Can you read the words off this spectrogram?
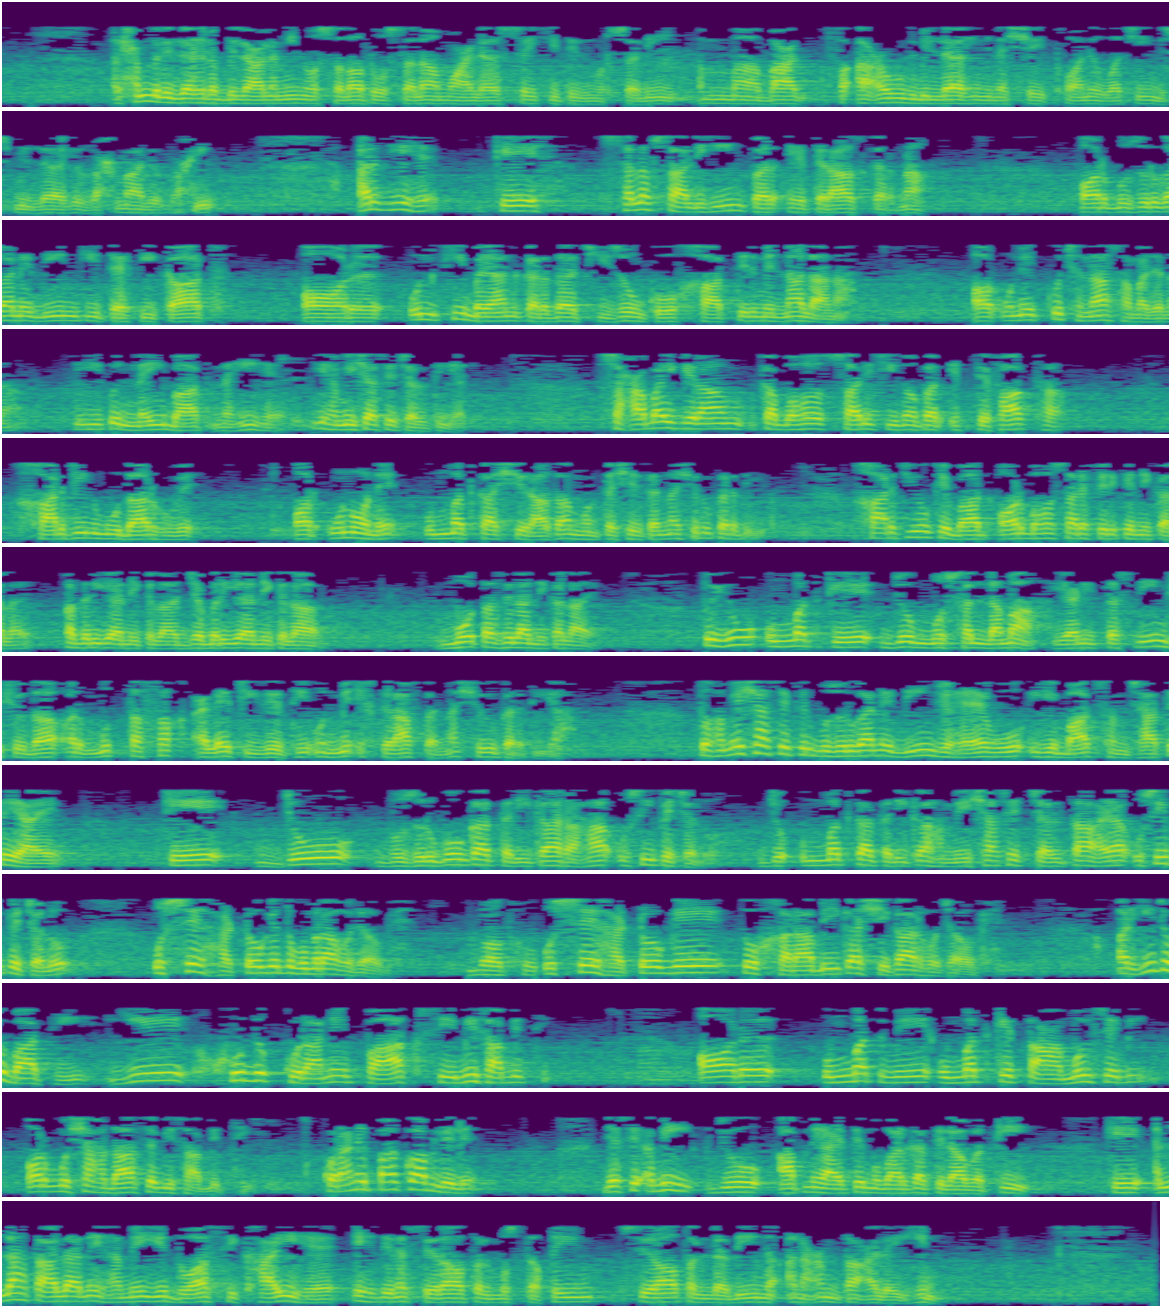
الحمد للہ رب العالمین والصلاة والسلام على سید المرسلین. اما بعد، فاعوذ باللہ من الشیطان الرجیم. بسم اللہ الرحمن الرحیم. عرض یہ ہے کہ سلف صالحین پر اعتراض کرنا اور بزرگان دین کی تحقیقات اور ان کی بیان کردہ چیزوں کو خاطر میں نہ لانا اور انہیں کچھ نہ سمجھنا، یہ کوئی نئی بات نہیں ہے، یہ ہمیشہ سے چلتی ہے۔ صحابہ کرام کا بہت ساری چیزوں پر اتفاق تھا۔ خارجی نمودار ہوئے اور انہوں نے امت کا شرازہ منتشر کرنا شروع کر دیا۔ خارجیوں کے بعد اور بہت سارے فرقے نکل آئے۔ قدریہ نکلا، جبریہ نکلا موتزلہ نکل آئے۔ تو یوں امت کے جو مسلمہ یعنی تسلیم شدہ اور متفق علیہ چیزیں تھیں، ان میں اختلاف کرنا شروع کر دیا۔ تو ہمیشہ سے پھر بزرگان دین جو ہے، وہ یہ بات سمجھاتے آئے کہ جو بزرگوں کا طریقہ رہا، اسی پہ چلو۔ جو امت کا طریقہ ہمیشہ سے چلتا آیا اسی پہ چلو اس سے ہٹو گے تو گمراہ ہو جاؤ گے بہت خوب۔ اس سے ہٹو گے تو خرابی کا شکار ہو جاؤ گے اور یہ جو بات تھی یہ خود قرآن پاک سے بھی ثابت تھی۔ اور امت میں امت کے تعامل سے بھی اور مشاہدات سے بھی ثابت تھی۔ قرآن پاک کو آپ لے لیں۔ جیسے ابھی جو آپ نے آیت مبارکہ تلاوت کی کہ اللہ تعالیٰ نے ہمیں یہ دعا سکھائی ہے اح دن سراط المستقیم سراط الدین انعمت علیہم۔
